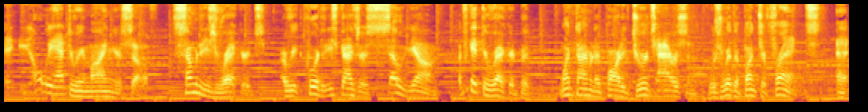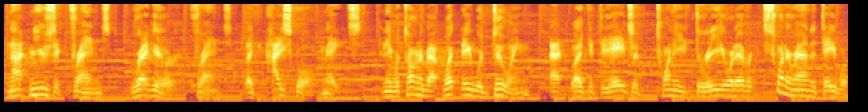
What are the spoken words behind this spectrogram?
Eh, you always have to remind yourself some of these records are recorded. These guys are so young. I forget the record, but one time at a party, George Harrison was with a bunch of friends, and not music friends, regular friends, like high school mates. And they were talking about what they were doing at like at the age of 23 or whatever. Just went around the table.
